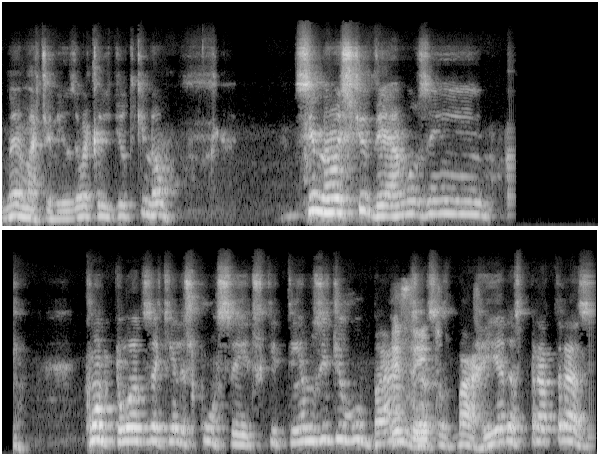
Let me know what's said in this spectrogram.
né, Martinez? Eu acredito que não. Se não estivermos em com todos aqueles conceitos que temos e derrubarmos Perfeito. essas barreiras para trazer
